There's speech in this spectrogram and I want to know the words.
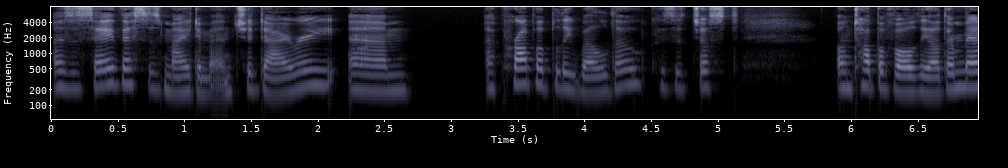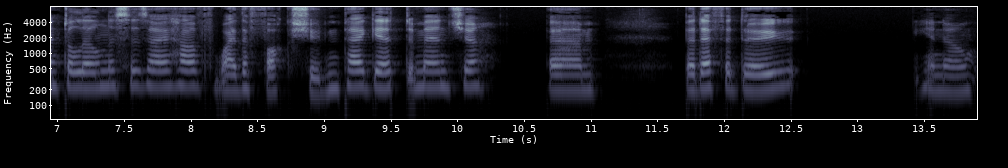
as I say, this is my dementia diary. Um, I probably will though, because it just, on top of all the other mental illnesses I have, why the fuck shouldn't I get dementia? Um, but if I do, you know,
